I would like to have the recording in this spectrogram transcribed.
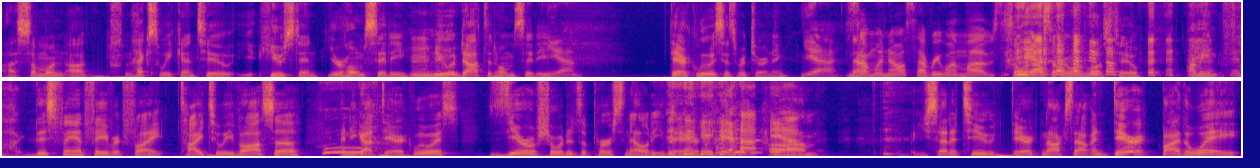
Uh, someone uh, next weekend too. Houston, your home city, mm-hmm. your new mm-hmm. adopted home city. Yeah. Derrick Lewis is returning. Yeah. Now, someone else everyone loves. Someone yeah. else everyone loves too. I mean, fuck, this fan favorite fight, Tai Tuivasa, and you got Derrick Lewis. Zero shortage of personality there. yeah. Um, yeah. You said it too. Derrick knocks out, and Derrick, by the way,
